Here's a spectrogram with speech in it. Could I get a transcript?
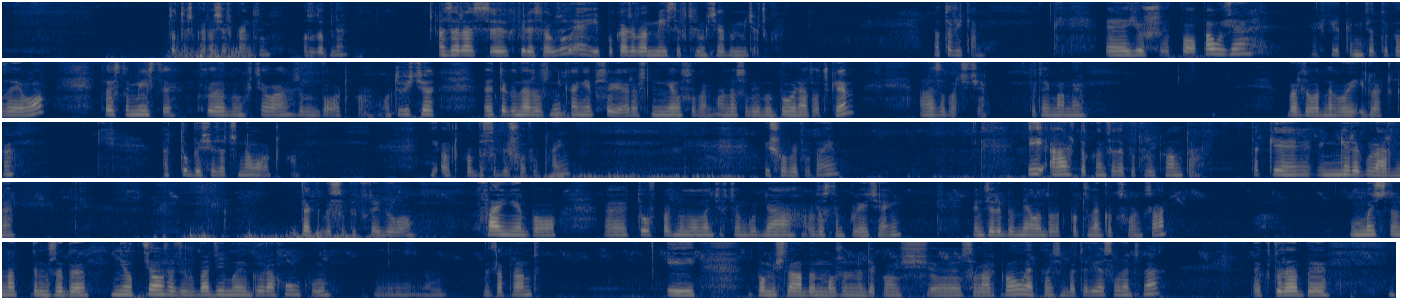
To też karasie w końcu. Ozdobne. A zaraz y, chwilę spauzuję i pokażę Wam miejsce, w którym chciałabym mieć oczko. No to witam. Y, już po pauzie, chwilkę mi to tylko zajęło, to jest to miejsce, które bym chciała, żeby było oczko. Oczywiście y, tego narożnika nie psuję, roślin nie usuwam. One sobie by były nad oczkiem, ale zobaczcie, tutaj mamy bardzo ładnego igleczka. A tu by się zaczynało oczko. I oczko by sobie szło tutaj. I szłoby tutaj. I aż do końca tego trójkąta. Takie nieregularne. I tak by sobie tutaj było. Fajnie, bo e, tu w pewnym momencie w ciągu dnia występuje cień. Więc ryby miałyby odpoczynek od słońca myślę nad tym, żeby nie obciążać już bardziej mojego rachunku mm, za prąd. I pomyślałabym może nad jakąś e, solarką, jakaś bateria słoneczna, e, która by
